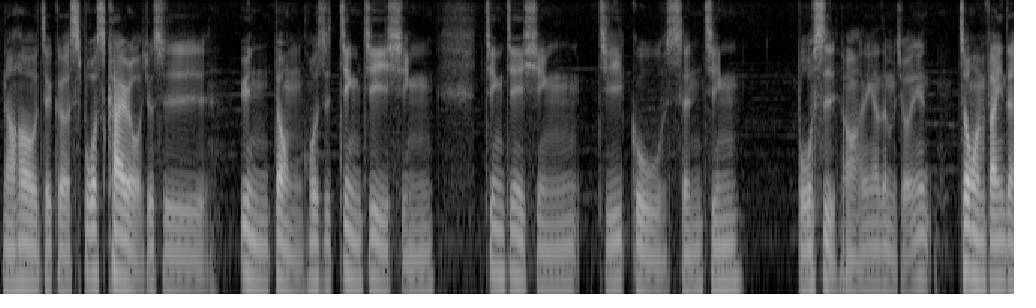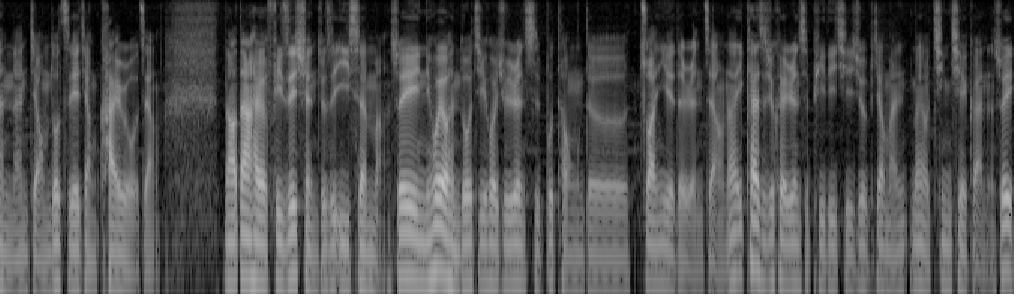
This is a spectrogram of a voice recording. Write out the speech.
然后这个 Sports Chiro 就是运动或是竞技型竞技型脊骨神经。博士哦，应该这么说，因为中文翻译的很难讲，我们都直接讲 Chiro 这样。然后当然还有 physician 就是医生嘛，所以你会有很多机会去认识不同的专业的人这样。那一开始就可以认识 PD，其实就比较蛮蛮有亲切感的。所以，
